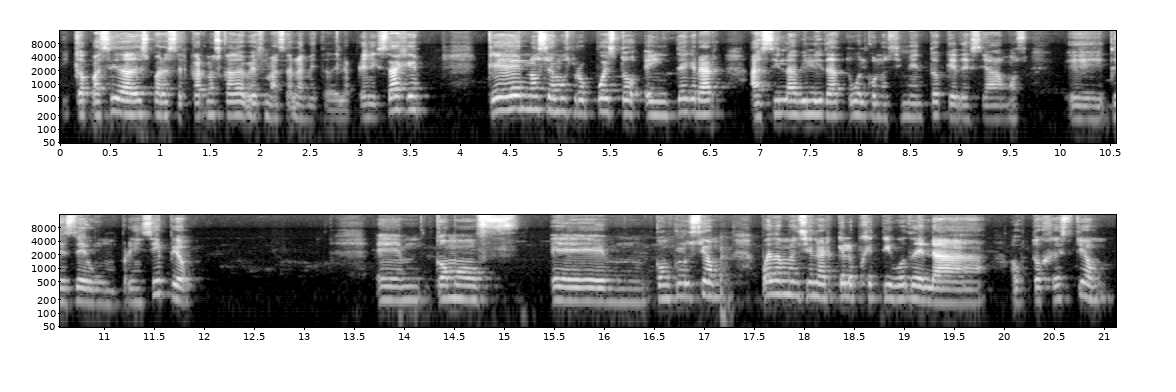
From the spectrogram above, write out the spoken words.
y capacidades para acercarnos cada vez más a la meta del aprendizaje que nos hemos propuesto e integrar así la habilidad o el conocimiento que deseamos eh, desde un principio. Em, como em, conclusión, puedo mencionar que el objetivo de la autogestión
